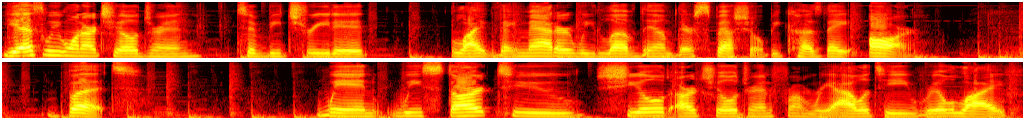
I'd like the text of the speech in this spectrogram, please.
Yes, we want our children to be treated like they matter. We love them. They're special because they are. But when we start to shield our children from reality, real life,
